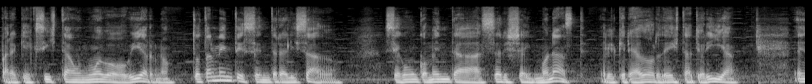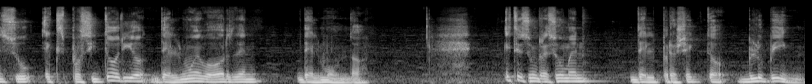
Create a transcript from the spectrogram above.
para que exista un nuevo gobierno totalmente centralizado, según comenta Sergei Monast, el creador de esta teoría, en su expositorio del nuevo orden del mundo. Este es un resumen del proyecto Blue Beam.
